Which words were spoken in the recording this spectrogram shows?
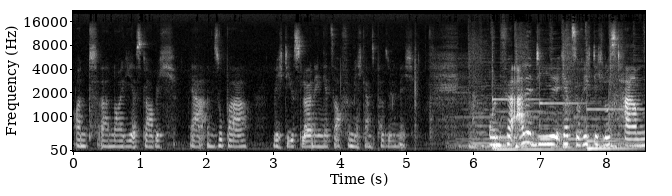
Und äh, Neugier ist, glaube ich, ja, ein super wichtiges Learning jetzt auch für mich ganz persönlich. Und für alle, die jetzt so richtig Lust haben,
